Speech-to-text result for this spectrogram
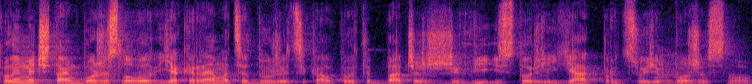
коли ми читаємо Боже Слово як рема, це дуже цікаво, коли ти бачиш живі історії, як працює Боже Слово.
